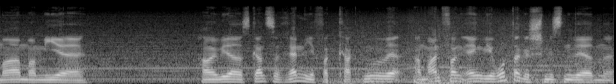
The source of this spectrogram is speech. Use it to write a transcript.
Mama mia, ey haben wir wieder das ganze Rennen hier verkackt, nur weil wir am Anfang irgendwie runtergeschmissen werden. Ne?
